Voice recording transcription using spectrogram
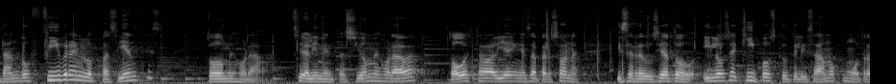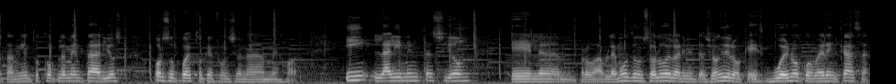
dando fibra en los pacientes, todo mejoraba. Si la alimentación mejoraba, todo estaba bien en esa persona y se reducía todo. Y los equipos que utilizábamos como tratamientos complementarios, por supuesto que funcionaban mejor. Y la alimentación, el, pero hablemos de un solo de la alimentación y de lo que es bueno comer en casa.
